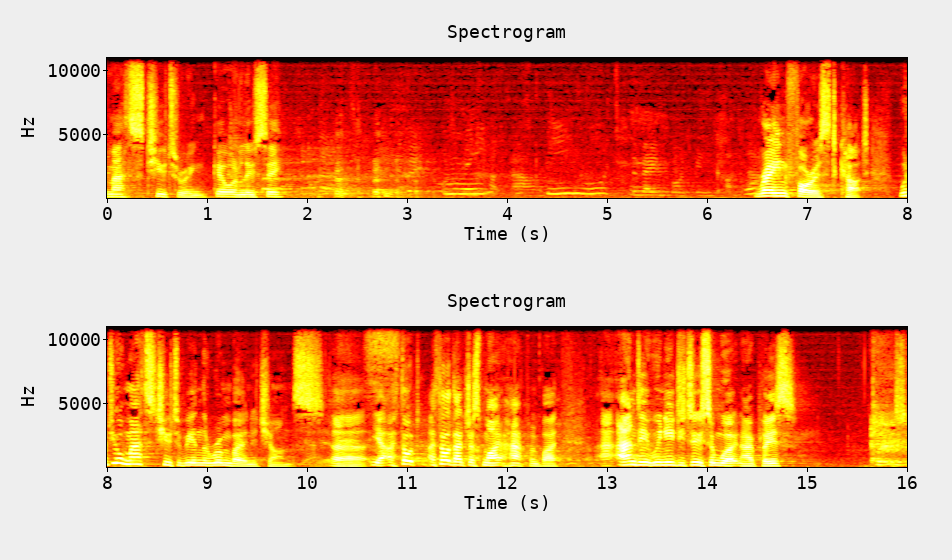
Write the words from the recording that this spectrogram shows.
Maths tutoring. Go on, Lucy. Rainforest cut. Would your maths tutor be in the room by any chance? Uh, yeah, I thought, I thought that just might happen by. A- Andy, we need you to do some work now, please. I've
